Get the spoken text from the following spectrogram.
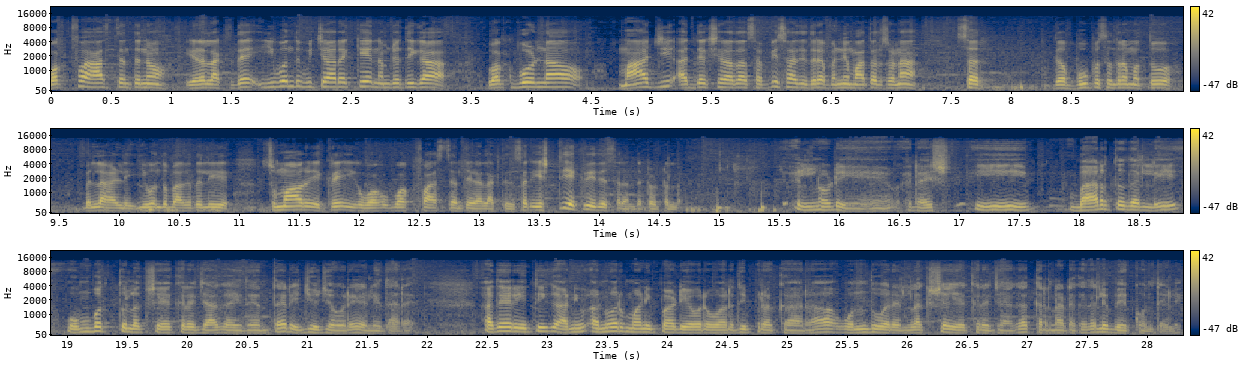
ವಕ್ಫ ಆಸ್ತಿ ಅಂತಲೂ ಹೇಳಲಾಗ್ತದೆ. ಈ ಒಂದು ವಿಚಾರಕ್ಕೆ ನಮ್ಮ ಜೊತೆಗ ವಕ್ ಬೋರ್ಡ್ನ ಮಾಜಿ ಅಧ್ಯಕ್ಷರಾದ ಸಫಿ ಸಾದಿದ್ರೆ ಬನ್ನಿ ಮಾತಾಡ್ಸೋಣ. ಸರ್, ಈಗ ಭೂಪಸಂದ್ರ ಮತ್ತು ಬೆಲ್ಲಹಳ್ಳಿ ಈ ಒಂದು ಭಾಗದಲ್ಲಿ ಸುಮಾರು ಎಕರೆ ಈಗ ವಕ್ಫ್ ಆಸ್ತಿ ಅಂತ ಹೇಳಲಾಗ್ತದೆ. ಸರ್, ಎಷ್ಟು ಎಕರೆ ಇದೆ ಸರ್ ಅಂತ ಟೋಟಲ್? ಇಲ್ಲಿ ನೋಡಿ, ರೈಶ್ ಈ ಭಾರತದಲ್ಲಿ ಒಂಬತ್ತು ಲಕ್ಷ ಎಕರೆ ಜಾಗ ಇದೆ ಅಂತ ರಿಜಿಜು ಅವರೇ ಹೇಳಿದ್ದಾರೆ. ಅದೇ ರೀತಿ ಅನಿ ಅನ್ವರ್ ಮಾಣಿಪಾಡಿ ಅವರ ವರದಿ ಪ್ರಕಾರ ಒಂದೂವರೆ ಲಕ್ಷ ಎಕರೆ ಜಾಗ ಕರ್ನಾಟಕದಲ್ಲಿ ಬೇಕು ಅಂತೇಳಿ.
